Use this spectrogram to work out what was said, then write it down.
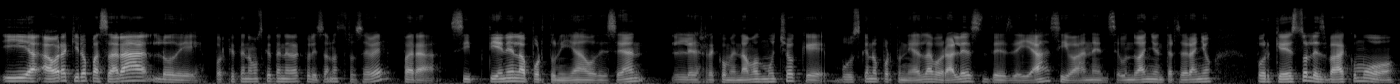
Y ahora quiero pasar a lo de por qué tenemos que tener actualizado nuestro CV para si tienen la oportunidad o desean, les recomendamos mucho que busquen oportunidades laborales desde ya, si van en segundo año, en tercer año, porque esto les va como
